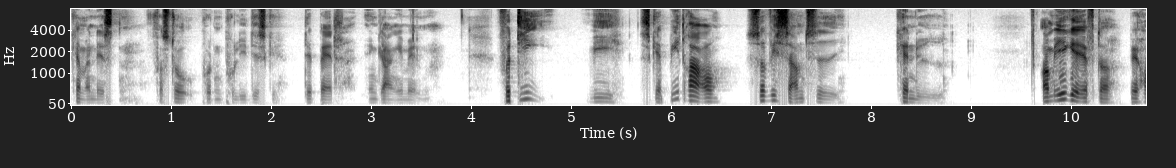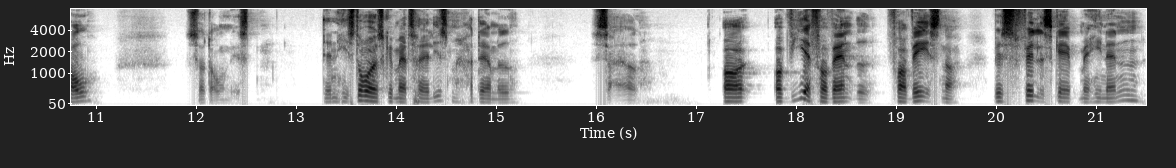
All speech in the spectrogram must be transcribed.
kan man næsten forstå på den politiske debat en gang imellem. Fordi vi skal bidrage, så vi samtidig kan nyde. Om ikke efter behov, så dog næsten. Den historiske materialisme har dermed sejret. Og, og vi er forvandlet fra væsener, hvis fællesskab med hinanden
